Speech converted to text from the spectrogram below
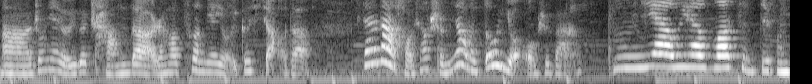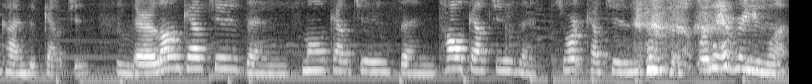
啊，中间有一个长的，然后侧面有一个小的。加拿大好像什么样的都有，是吧？Mm, yeah, we have lots of different kinds of couches. Mm. There are long couches and small couches and tall couches and short couches, whatever you mm. want.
